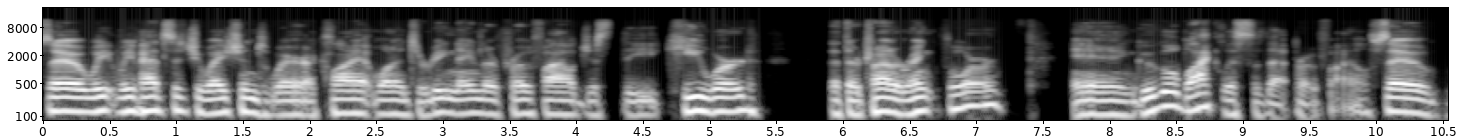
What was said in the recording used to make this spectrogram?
So we we've had situations where a client wanted to rename their profile just the keyword that they're trying to rank for, and Google blacklisted that profile. So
